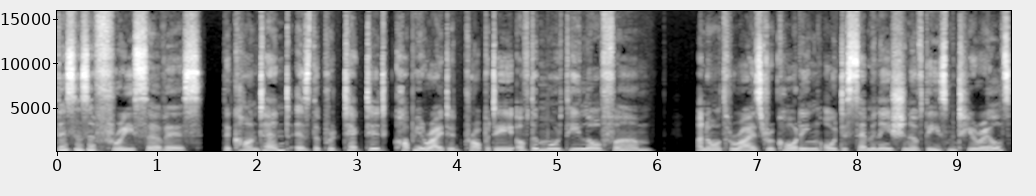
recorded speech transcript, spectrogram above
This is a free service. The content is the protected copyrighted property of the Murthy Law Firm. Unauthorized recording or dissemination of these materials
